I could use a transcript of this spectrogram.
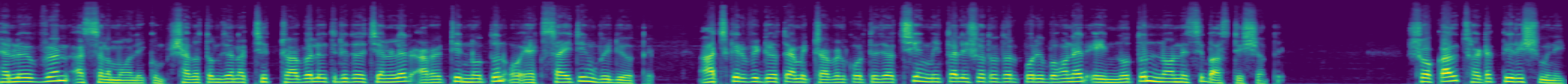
হ্যালো এভরিওয়ান, আসসালামু আলাইকুম। স্বাগতম জানাচ্ছি ট্রাভেল উইথ হৃদয় চ্যানেলের আরও একটি নতুন ও এক্সাইটিং ভিডিওতে। আজকের ভিডিওতে আমি ট্রাভেল করতে যাচ্ছি মিতালি শতদল পরিবহনের এই নতুন নন এসি বাসটির সাথে। সকাল ছয়টা তিরিশ মিনিট।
